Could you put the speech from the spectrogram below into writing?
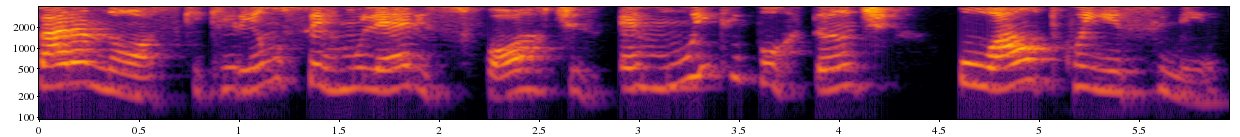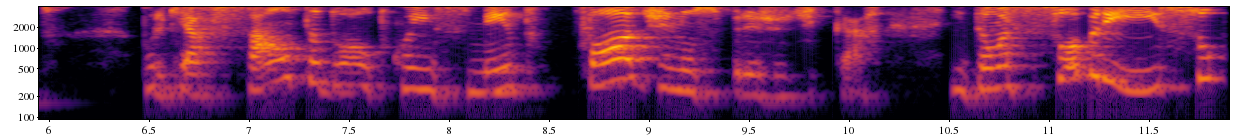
para nós que queremos ser mulheres fortes é muito importante o autoconhecimento? Porque a falta do autoconhecimento pode nos prejudicar. Então é sobre isso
